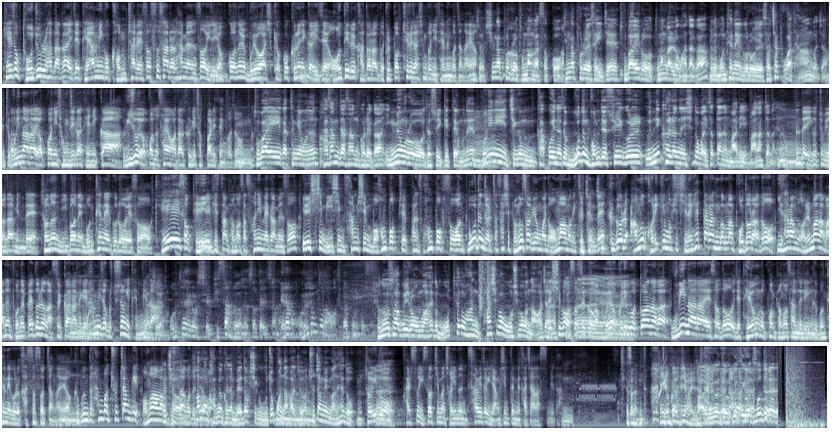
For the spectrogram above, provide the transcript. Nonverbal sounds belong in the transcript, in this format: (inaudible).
계속 도주를 하다가 이제 대한민국 검찰에서 수사를 하면서 음. 이제 여권을 무효화시켰고 그러니까 이제 어디를 가더라도 불법 체류자 신분이 되는 거잖아요. 그렇죠. 싱가포르로 도망갔었고 싱가포르에서 이제 두바이로 도망가려고 하다가 근데 몬테네그로에서 체포가 당한 거죠. 그렇죠. 우리나라 여권이 정지가 되니까 위조 여권을 사용하다가 그게 적발이 된 거죠. 음, 두바이 같은 경우는 가상자산 거래가 익명으로 될 수 있기 때문에 음. 본인이 지금 갖고 있는 그 모든 범죄 수익을 은닉하려는 시도가 있었다는 말이 많았잖아요. 음, 근데 이거 좀 여담인데 저는 이번에 몬테네그로에서 계속 음. 제일 비싼 변호사 선임해가면서 1심, 2심, 3심, 뭐 헌법재판소, 헌법소원 모든 절차 사실 변호사 비용만 해도 어마어마하게 들 텐데 그쵸. 그거를 아무 거리낌 없이 진행했다라는 것만 보더라도 이 사람은 얼마나 많은 돈을 빼돌려 놨을까라는 게 합리적으로 추정이 됩니다. 음. 맞아요. 몬테네그로 제일 비싼 변호사를 썼다 했잖아요. 대략 어느 정도 나왔을까요, 변호사? 변호사비로만 해도 못해도 한 40억, 50억은 나가지 네, 않을까? 10억 썼을 것 같고요. 네. 그리고 또 하나가 우리나라에서도 이제 대형 로펌 변호사들이 음. 그 몬테네그로에 갔었었잖아요. 그분들 한 번 출장비 어마어마하게 그렇죠. 비싸거든요. 음. 한번 가면 그냥 몇 억씩 무조건 나가죠. 출장비만 해도. 저희도 네. 갈 수 있었지만 저희는 사회적인 양심 때문에 가지 않았습니다. 음. (laughs) 죄송합니다. (laughs) 이런 건 하지 말자. 아 이거도 이거 손들어야 돼.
